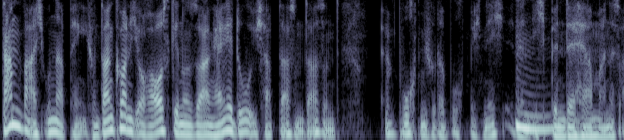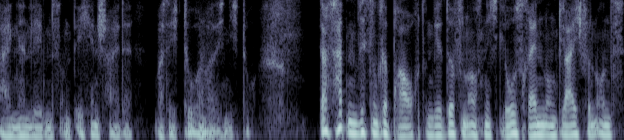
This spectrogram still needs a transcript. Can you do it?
dann war ich unabhängig und dann konnte ich auch rausgehen und sagen, hey du, ich habe das und das und äh, buch mich oder buch mich nicht, denn mhm. ich bin der Herr meines eigenen Lebens und ich entscheide, was ich tue und was ich nicht tue. Das hat ein bisschen gebraucht und wir dürfen uns nicht losrennen und gleich von uns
